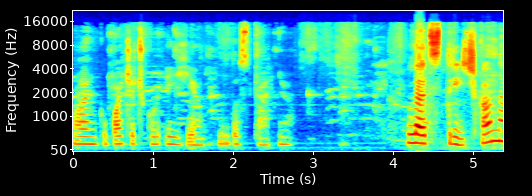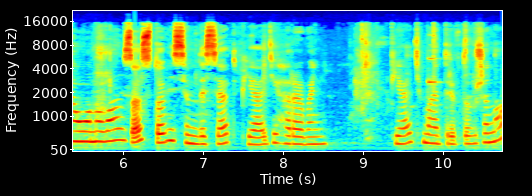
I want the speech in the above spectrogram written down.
маленьку пачечку і є достатньо. Led стрічка неонова за 185 гривень. 5 метрів довжина,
